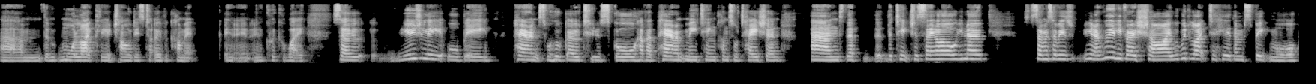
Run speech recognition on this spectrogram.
um, the more likely a child is to overcome it in, in, in, a quicker way. So usually it will be parents who go to school, have a parent meeting, consultation, and the, the, the teachers say, oh, you know, so and so is, you know, really very shy. We would like to hear them speak more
